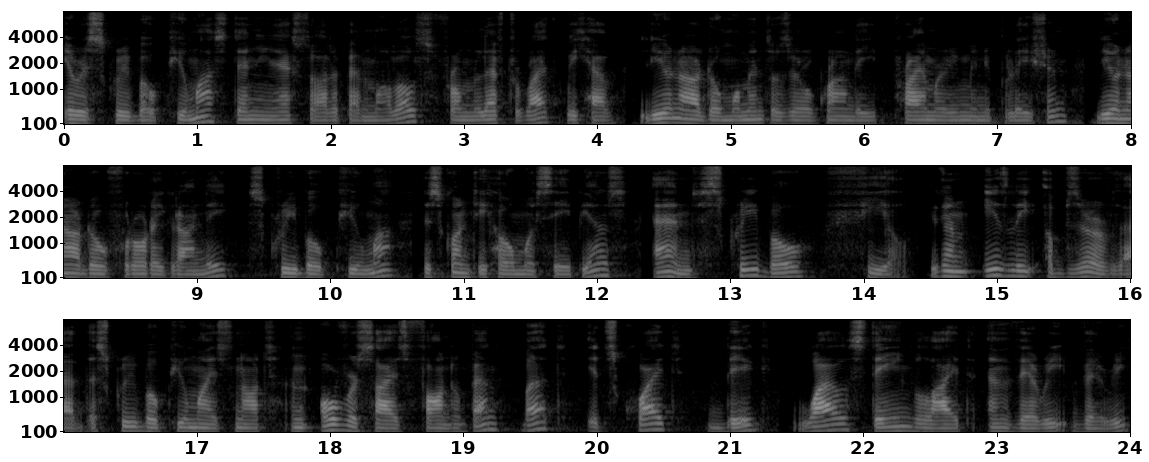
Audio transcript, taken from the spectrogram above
Here is Scribo Piuma standing next to other pen models. From left to right we have Leonardo Momento Zero Grande Primary Manipulation, Leonardo Furore Grande, Scribo Piuma, Visconti Homo Sapiens, and Scribo Feel. You can easily observe that the Scribo Piuma is not an oversized fountain pen, but it's quite big while staying light and very, very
